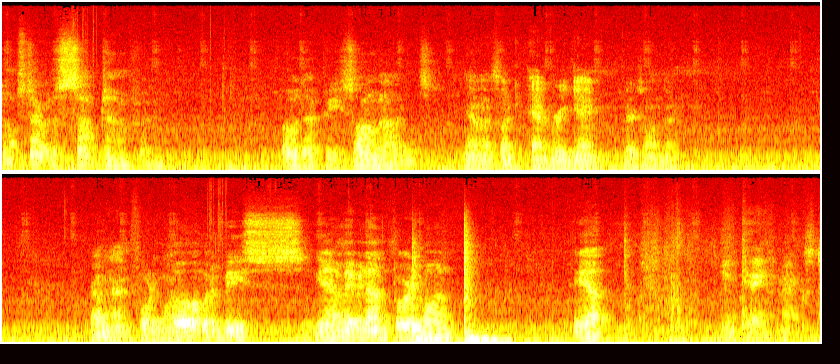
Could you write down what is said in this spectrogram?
don't start with a sub down fucking. What would that be? Solomon Islands? Yeah, that's like every game. There's one there. Probably not in 41. Well, what would it be? Yeah, maybe not in 41. Yeah, UK's next.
